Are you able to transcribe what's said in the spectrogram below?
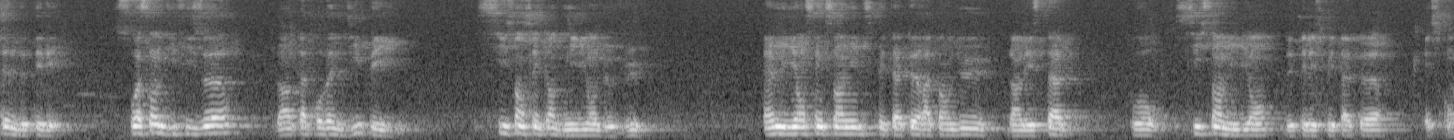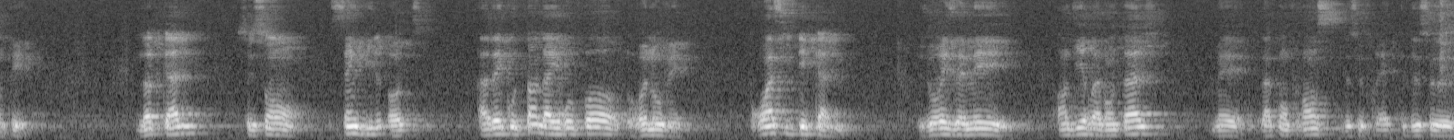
chaînes de télé, 60 diffuseurs dans 90 pays, 650 millions de vues, 1 500 000 spectateurs attendus dans les stades pour 600 millions de téléspectateurs escomptés. Notre Cannes, ce sont 5 villes hautes avec autant d'aéroports rénovés, trois cités calmes. J'aurais aimé en dire davantage, mais la conférence de ce, de ce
